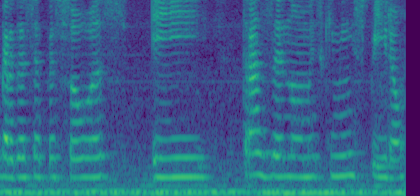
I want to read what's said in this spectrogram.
agradecer pessoas e trazer nomes que me inspiram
